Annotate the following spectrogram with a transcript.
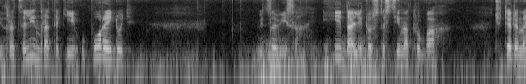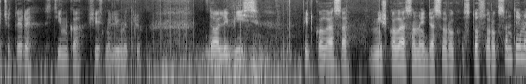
гідроциліндра, такі упори йдуть від завіса. І далі товстостінна труба 4х4, стінка 6 мм. Далі вісь під колеса. Між колесами йде 40, 140 см.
